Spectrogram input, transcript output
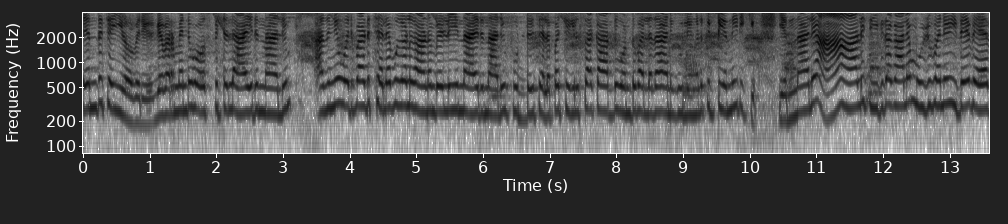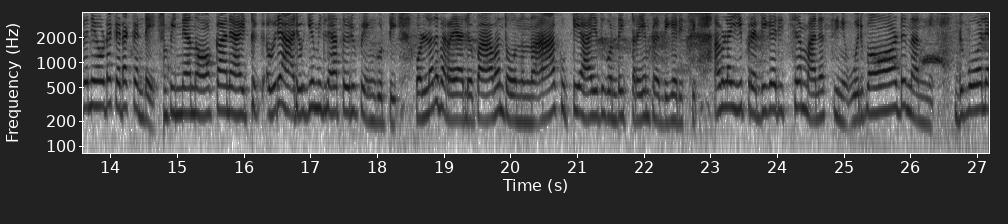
എന്ത് ചെയ്യും അവർ ഗവൺമെന്റ് ഹോസ്പിറ്റലായിരുന്നാലും അതിന് ഒരുപാട് ചിലവുകൾ കാണും. വെളിയിൽ നിന്നായിരുന്നാലും ഫുഡ് ചിലപ്പോൾ ചികിത്സാ കാർഡ് കൊണ്ട് വല്ലതാ ആനുകൂല്യങ്ങൾ കിട്ടിയെന്നിരിക്കും. എന്നാൽ ആ ആൾ ജീവിതകാലം മുഴുവനും ഇതേ വേദനയോടെ കിടക്കണ്ടേ. പിന്നെ നോക്കാനായിട്ട് ഒരു ആരോഗ്യമില്ലാത്ത ഒരു പെൺകുട്ടി. ഉള്ളത് പറയാലോ പാവം തോന്നുന്നു. ആ കുട്ടി ആയതുകൊണ്ട് ഇത്രയും പ്രതികരിച്ച്. അവളെ ഈ പ്രതികരിച്ച മനസ്സിന് ഒരുപാട് നന്ദി. ഇതുപോലെ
